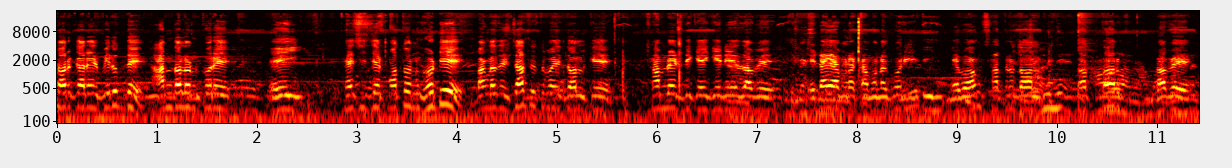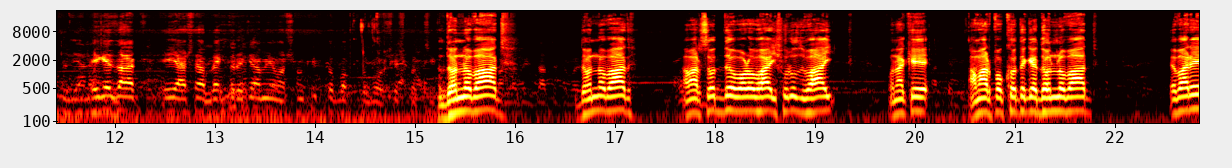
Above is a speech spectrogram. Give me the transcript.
সরকারের বিরুদ্ধে আন্দোলন করে এই ফ্যাসিস্টের পতন ঘটিয়ে বাংলাদেশ জাতীয়তাবাদী দলকে সামনের দিকে এগিয়ে নিয়ে যাবে এটাই আমরা কামনা করি এবং ছাত্রদল তৎপরভাবে এগিয়ে যাক এই আশা ব্যক্ত রেখে আমি আমার সংক্ষিপ্ত বক্তব্য শেষ করছি। ধন্যবাদ ধন্যবাদ। আমার শ্রদ্ধ বড় ভাই সুরজ ভাই ওনাকে আমার পক্ষ থেকে ধন্যবাদ। এবারে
